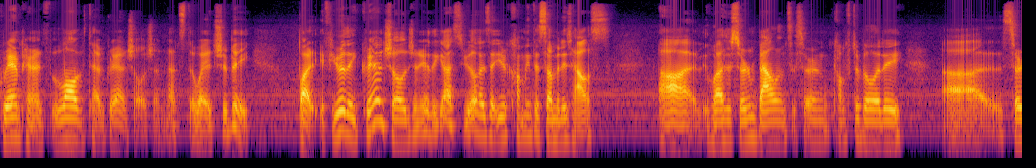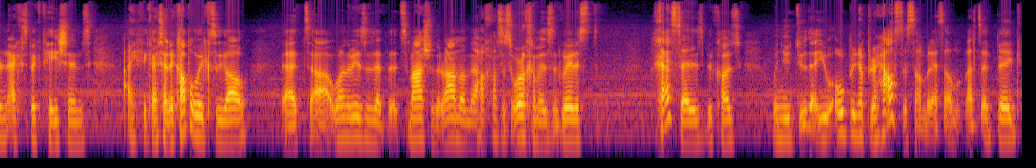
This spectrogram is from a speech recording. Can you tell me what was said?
grandparents love to have grandchildren. That's the way it should be. But if you're the grandchildren you're the guest you realize that you're coming to somebody's house uh, who has a certain balance a certain comfortability uh, certain expectations. I think i said a couple weeks ago that uh, one of the reasons that it's Masha the Rambam, the Hachnasis Orchim is the greatest chesed is because when you do that, you open up your house to somebody. That's a that's a big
